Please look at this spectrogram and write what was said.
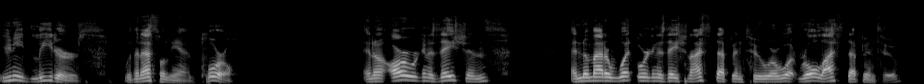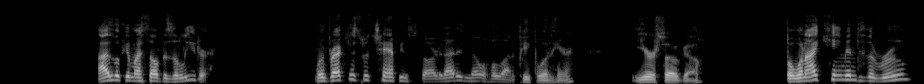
You need leaders with an S on the end, plural. And our organizations, and no matter what organization I step into or what role I step into, I look at myself as a leader. When Breakfast with Champions started, I didn't know a whole lot of people in here a year or so ago. But when I came into the room,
